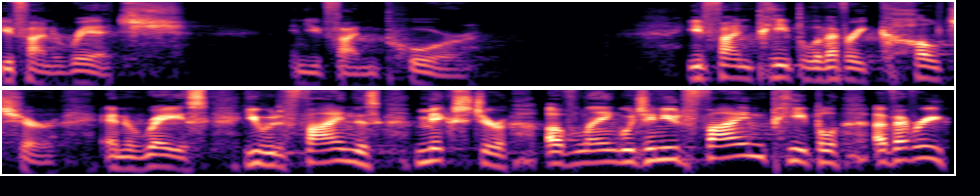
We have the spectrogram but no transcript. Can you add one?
You'd find rich and you'd find poor. You'd find people of every culture and race. You would find this mixture of language, and you'd find people of every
